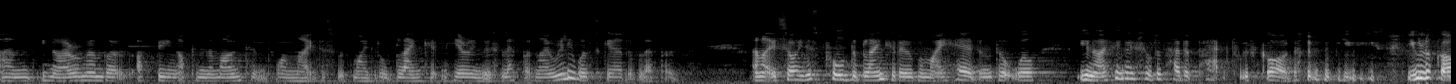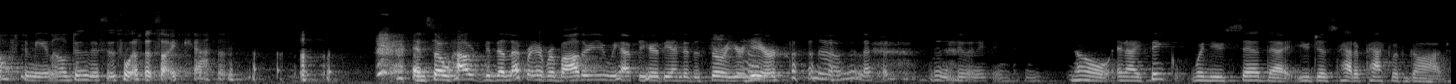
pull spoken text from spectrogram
And you know, I remember up being up in the mountains one night just with my little blanket and hearing this leopard, and I really was scared of leopards. And I, so I just pulled the blanket over my head and thought, well, you know, I think I sort of had a pact with God. you, you look after me, and I'll do this as well as I can. and so, how did the leopard ever bother you? We have to hear the end of the story. You're no, here. no, the leopard didn't do anything to me. No, and I think when you said that you just had a pact with God,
